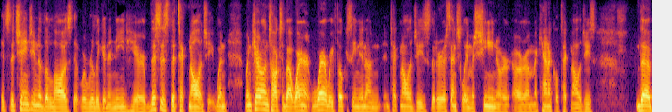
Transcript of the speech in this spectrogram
it's the changing of the laws that we're really going to need here. This is the technology. When when Carolyn talks about why aren't why are we focusing in on technologies that are essentially machine or or uh, mechanical technologies, the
